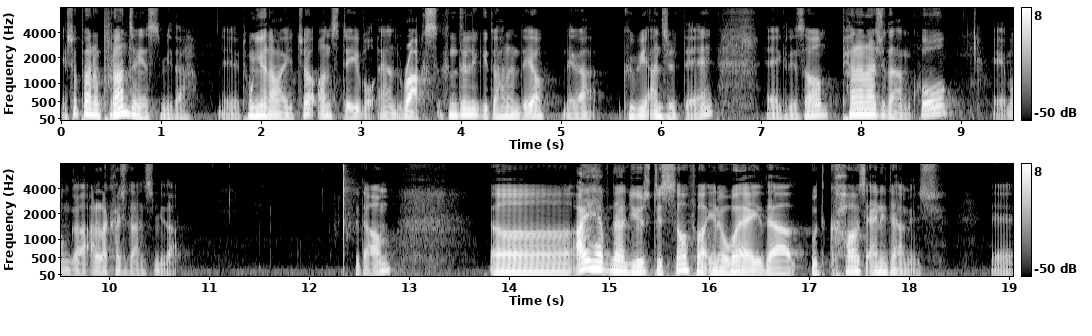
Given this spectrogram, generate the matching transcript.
예, 소파는 불안정했습니다. 네, 동의어 나와 있죠. unstable and rocks 흔들리기도 하는데요. 내가 그 위에 앉을 때 예, 그래서 편안하지도 않고 예, 뭔가 안락하지도 않습니다. 그다음 어, I have not used this sofa in a way that would cause any damage. 예,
